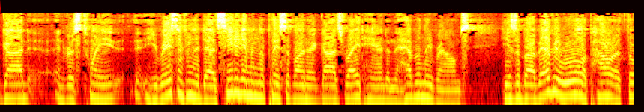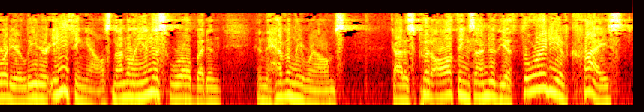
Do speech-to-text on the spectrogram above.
God, in verse 20, He raised him from the dead, seated him in the place of honor at God's right hand in the heavenly realms. He is above every rule, power, authority, or leader, anything else, not only in this world, but in, in the heavenly realms. God has put all things under the authority of Christ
